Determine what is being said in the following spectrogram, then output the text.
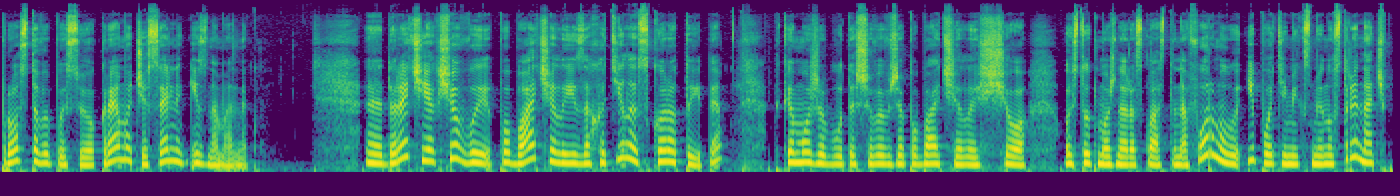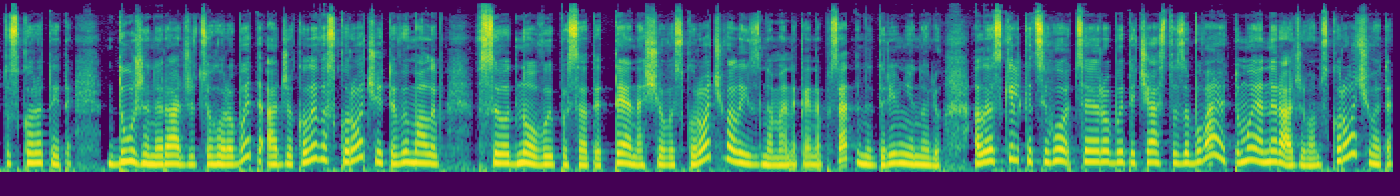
просто виписую окремо чисельник і знаменник. Е, До речі, якщо ви побачили і захотіли скоротити, таке може бути, що ви вже побачили, що ось тут можна розкласти на формулу і потім х-3 начебто скоротити. Дуже не раджу цього робити, адже коли ви скорочуєте, ви мали б все одно виписати те, на що ви скорочували із знаменника, і написати не дорівнює нулю. Але оскільки цього це робити часто забувають, тому я не раджу вам скорочувати,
